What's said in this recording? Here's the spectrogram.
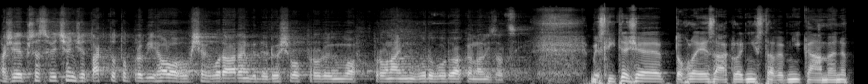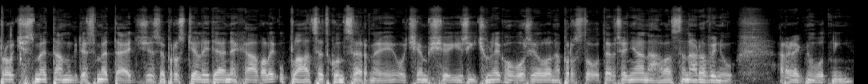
a že je přesvědčen, že takto to probíhalo ho všech vodáren, kde došlo k pronájmu vodovodu a kanalizací. Myslíte, že tohle je základní stavební kámen, proč jsme tam, kde jsme teď, že se prostě lidé nechávali uplácet koncerny, o čemž Jiří Čunek hovořil naprosto otevřeně a nahlas na rovinu. Radek Novotný.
